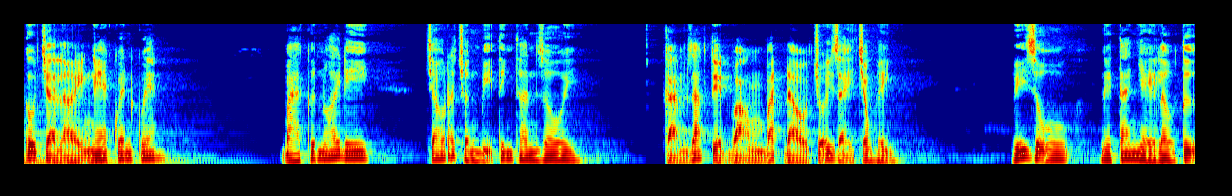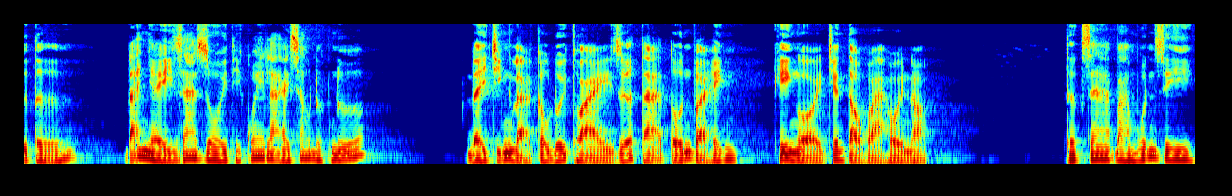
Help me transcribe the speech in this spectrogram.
Câu trả lời nghe quen quen. Bà cứ nói đi, cháu đã chuẩn bị tinh thần rồi. Cảm giác tuyệt vọng bắt đầu trỗi dậy trong hình. Ví dụ, người ta nhảy lầu tự tử. Đã nhảy ra rồi thì quay lại sao được nữa? Đây chính là câu đối thoại giữa tạ tốn và hinh khi ngồi trên tàu hỏa hồi nọ. Thực ra bà muốn gì?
